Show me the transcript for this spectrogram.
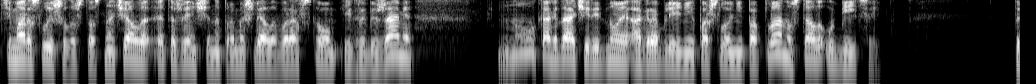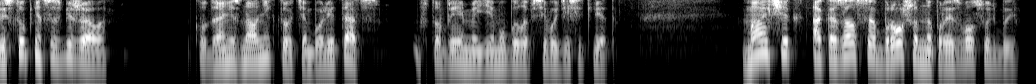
Тимара слышала, что сначала эта женщина промышляла воровством и грабежами, но когда очередное ограбление пошло не по плану, стала убийцей. Преступница сбежала. Куда не знал никто, тем более Тац. В то время ему было всего 10 лет. Мальчик оказался брошен на произвол судьбы.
